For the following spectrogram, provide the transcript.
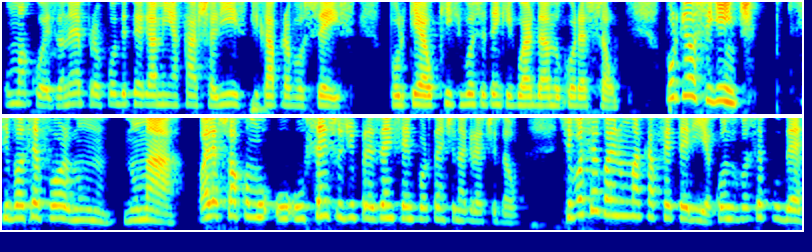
uma coisa, né, para poder pegar minha caixa ali e explicar para vocês, porque é o que, que você tem que guardar no coração. Porque é o seguinte, se você for num, numa Olha só como o, o, senso de presença é importante na gratidão. Se você vai numa cafeteria, quando você puder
